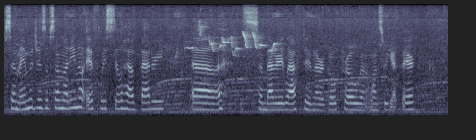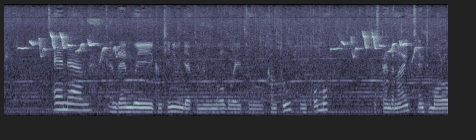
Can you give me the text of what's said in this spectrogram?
some images of San Marino if we still have battery uh, some battery left in our GoPro once we get there. And um, And then we continue in the afternoon all the way to Cantu in Como to spend the night and tomorrow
